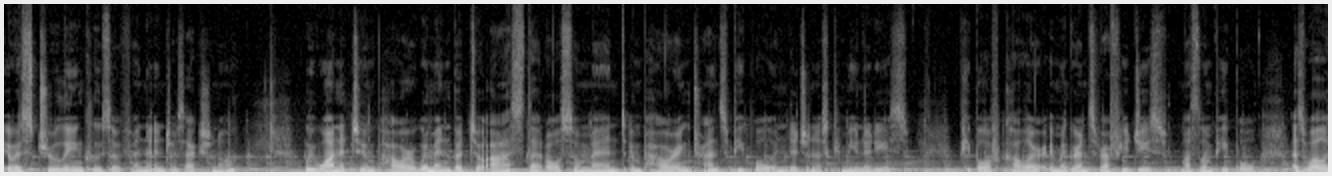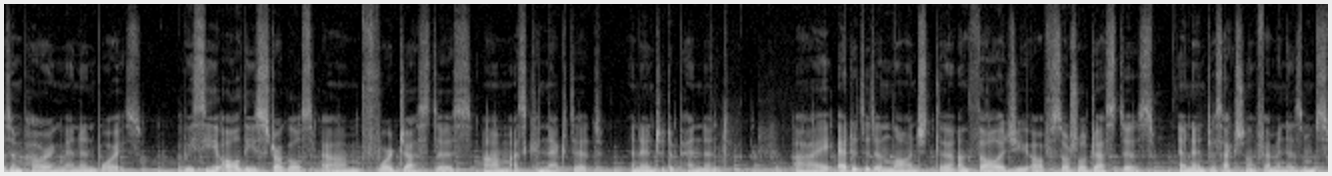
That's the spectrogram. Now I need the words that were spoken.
it was truly inclusive and intersectional. We wanted to empower women, but to us, that also meant empowering trans people, indigenous communities, people of color, immigrants, refugees, Muslim people, as well as empowering men and boys we see all these struggles um, for justice um, as connected and interdependent. I edited and launched the anthology of social justice and intersectional feminisms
